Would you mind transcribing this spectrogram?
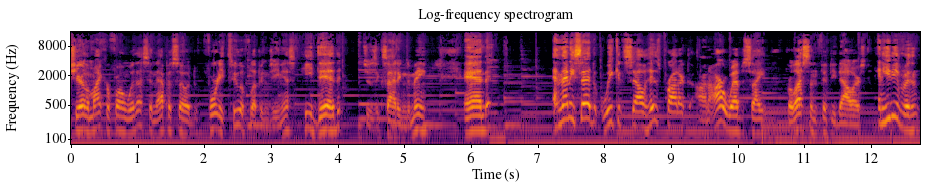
share the microphone with us in episode 42 of Flipping Genius. He did, which is exciting to me. And and then he said we could sell his product on our website for less than $50 and he'd even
